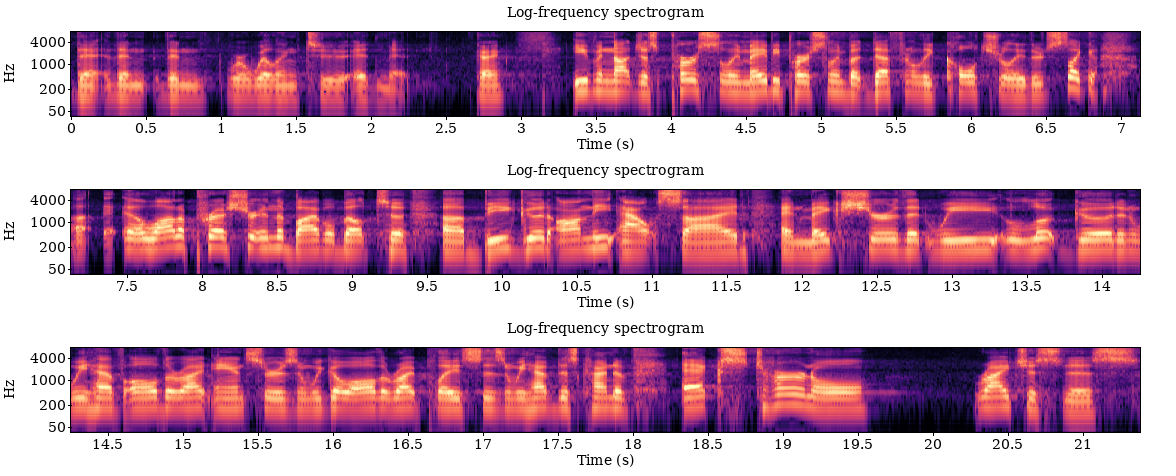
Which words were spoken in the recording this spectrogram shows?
than, than, than we're willing to admit okay? Even not just personally, maybe personally, but definitely culturally. There's just like a, a, lot of pressure in the Bible Belt to uh, be good on the outside and make sure that we look good and we have all the right answers and we go all the right places and we have this kind of external righteousness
